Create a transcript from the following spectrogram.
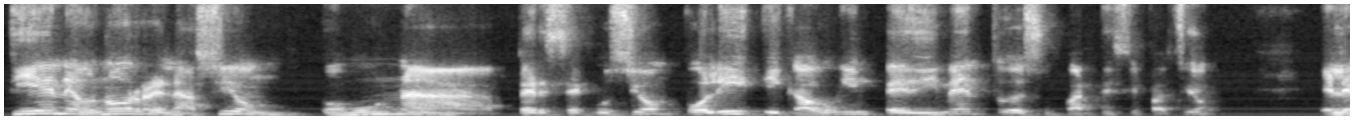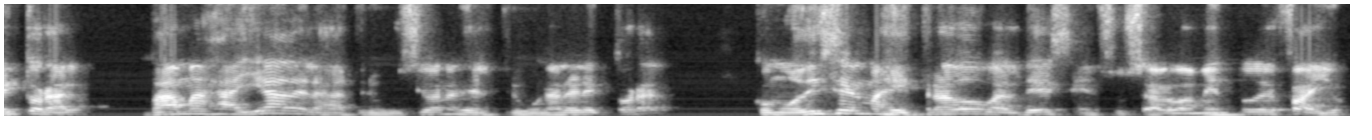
tiene o no relación con una persecución política o un impedimento de su participación electoral, va más allá de las atribuciones del Tribunal Electoral. Como dice el magistrado Valdés en su salvamento de fallo,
